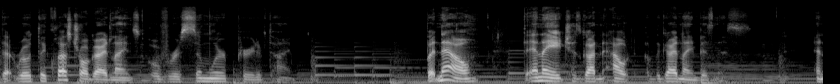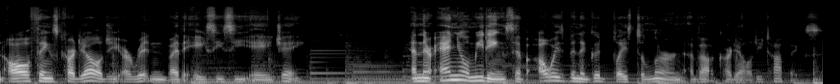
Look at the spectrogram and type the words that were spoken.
that wrote the cholesterol guidelines over a similar period of time. But now, the NIH has gotten out of the guideline business, and all things cardiology are written by the ACC AHA. And their annual meetings have always been a good place to learn about cardiology topics.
